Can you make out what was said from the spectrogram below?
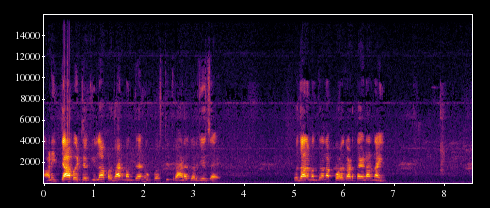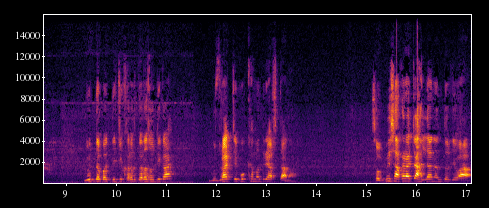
आणि त्या बैठकीला प्रधानमंत्र्यांनी उपस्थित राहणं गरजेचं आहे. प्रधानमंत्र्यांना पळ काढता येणार नाही. युद्धबंदीची खरंच गरज होती का? गुजरातचे मुख्यमंत्री असताना सव्वीस अकराच्या हल्ल्यानंतर जेव्हा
